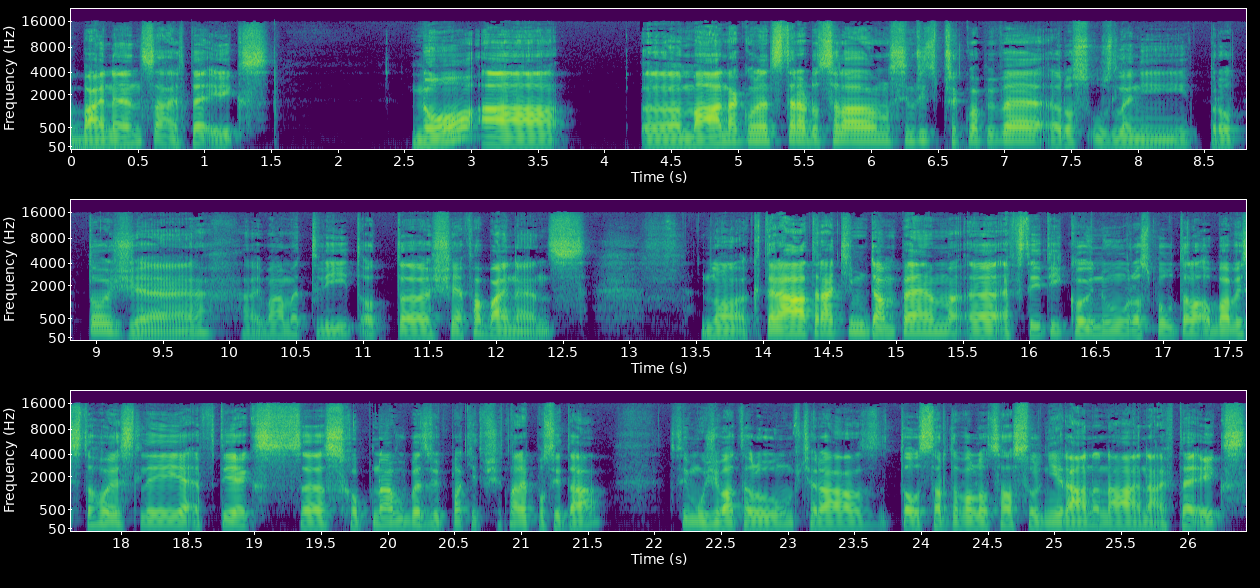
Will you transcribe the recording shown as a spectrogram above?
Binance a FTX. No a Eh, má nakonec teda docela, musím říct, překvapivé rozuzlení, protože tady máme tweet od eh, šéfa Binance, no, která teda tím dumpem eh, FTT coinů rozpoutala obavy z toho, jestli je FTX schopná vůbec vyplatit všechna depozita svým uživatelům. Včera to odstartoval docela silný rán na, na FTX,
